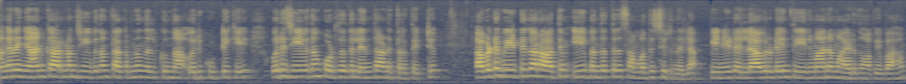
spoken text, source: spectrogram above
അങ്ങനെ ഞാൻ കാരണം ജീവിതം തകർന്നു നിൽക്കുന്ന ഒരു കുട്ടിക്ക് ഒരു ജീവിതം കൊടുത്തതിൽ എന്താണ് ഇത്ര തെറ്റ്? അവരുടെ വീട്ടുകാർ ആദ്യം ഈ ബന്ധത്തിന് സമ്മതിച്ചിരുന്നില്ല. പിന്നീട് എല്ലാവരുടെയും തീരുമാനമായിരുന്നു ആ വിവാഹം.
